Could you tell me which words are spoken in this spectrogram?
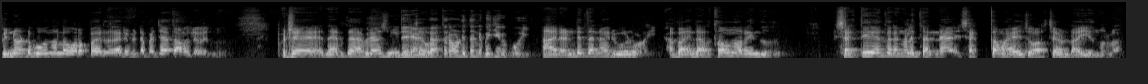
പിന്നോട്ട് പോകുന്നുള്ള ഉറപ്പായിരുന്നു. കാര്യം പിന്നെ പഞ്ചായത്താണല്ലോ വരുന്നത്. പക്ഷേ നേരത്തെ അഭിലാഷ് റൗണ്ടിൽ തന്നെ ബി ജെ പി പോയി. ആ രണ്ടിൽ തന്നെ അവർ വീണ് തുടങ്ങി. അപ്പൊ അതിന്റെ അർത്ഥം എന്ന് പറയുന്നത് ശക്തി കേന്ദ്രങ്ങളിൽ തന്നെ ശക്തമായ ചോർച്ച ഉണ്ടായി എന്നുള്ളതാണ്.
